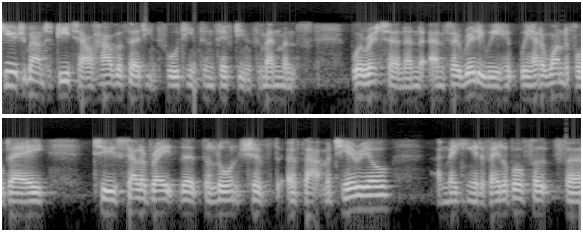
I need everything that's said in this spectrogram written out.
huge amount of detail how the 13th, 14th, and 15th Amendments were written. And, and so, really, we, we had a wonderful day to celebrate the, the launch of, of that material and making it available for, for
